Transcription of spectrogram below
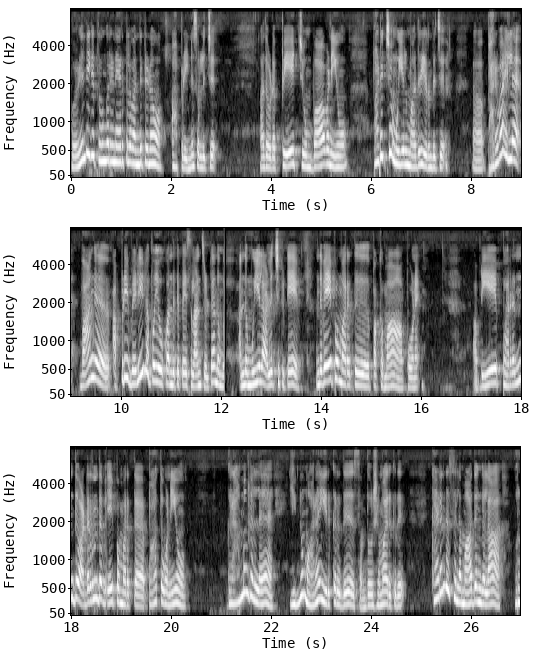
குழந்தைங்க தூங்குற நேரத்தில் வந்துட்டனோ அப்படின்னு சொல்லிச்சு. அதோட பேச்சும் பாவனையும் படித்த முயல் மாதிரி இருந்துச்சு. பரவாயில்ல. வாங்க. அப்படியே வெளியில் போய் உட்காந்துட்டு பேசலான்னு சொல்லிட்டு அந்த மு- அந்த முயலை அழைச்சிக்கிட்டே அந்த வேப்ப மரத்து பக்கமாக போனேன். அப்படியே பறந்து அடர்ந்த வேப்ப மரத்தை பார்த்தவனையும் கிராமங்களில் இன்னும் மரம் இருக்கிறது சந்தோஷமாக இருக்குது. கடந்த சில மாதங்களாக ஒரு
